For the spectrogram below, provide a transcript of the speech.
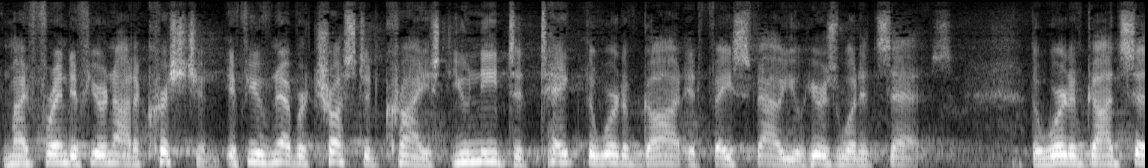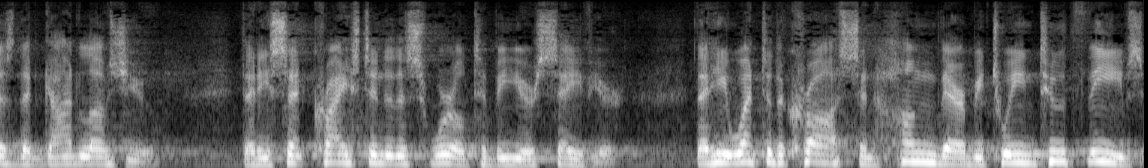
And my friend, if you're not a Christian, if you've never trusted Christ, you need to take the Word of God at face value. Here's what it says The Word of God says that God loves you, that He sent Christ into this world to be your Savior, that He went to the cross and hung there between two thieves,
